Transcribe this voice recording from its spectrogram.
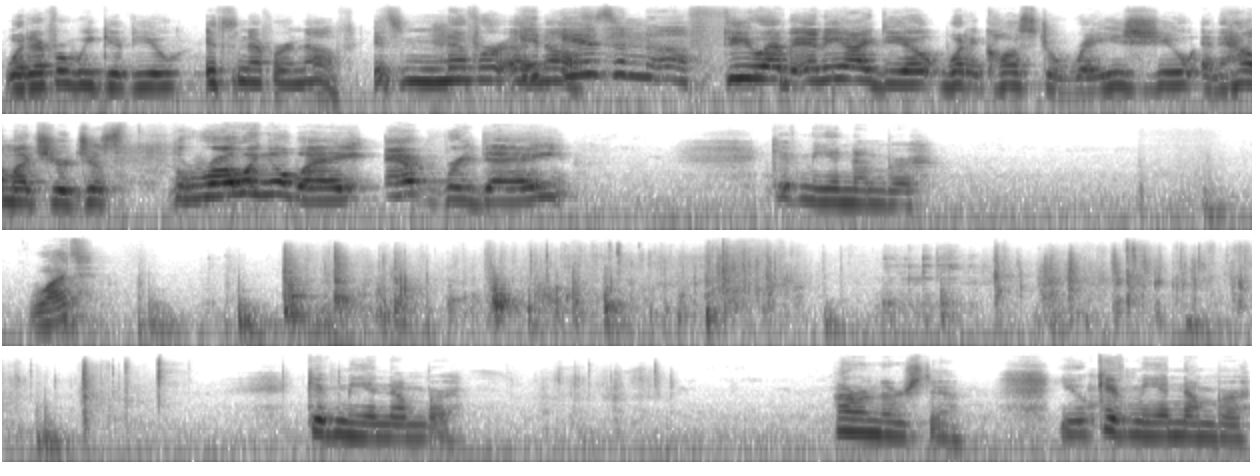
Whatever we give you, it's never enough. It's never enough. It is enough. Do you have any idea what it costs to raise you and how much you're just throwing away every day? Give me a number. What? Give me a number. I don't understand. You give me a number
